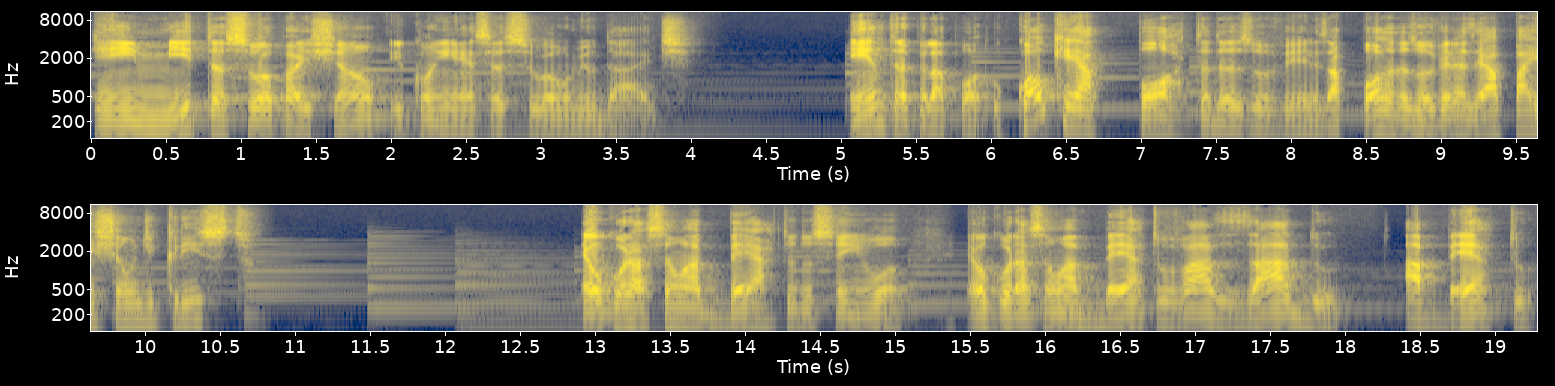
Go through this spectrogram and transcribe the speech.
quem imita a sua paixão e conhece a sua humildade. Entra pela porta. Qual que é a porta das ovelhas? A porta das ovelhas é a paixão de Cristo. É o coração aberto do Senhor, é o coração aberto, vazado, aberto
